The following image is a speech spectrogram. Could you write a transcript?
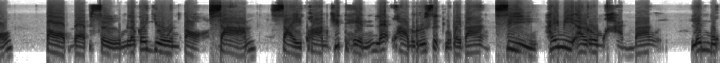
2. ตอบแบบเสริมแล้วก็โยนต่อ 3. ใส่ความคิดเห็นและความรู้สึกลงไปบ้าง 4. ให้มีอารมณ์ขันบ้าง เล่นมุก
